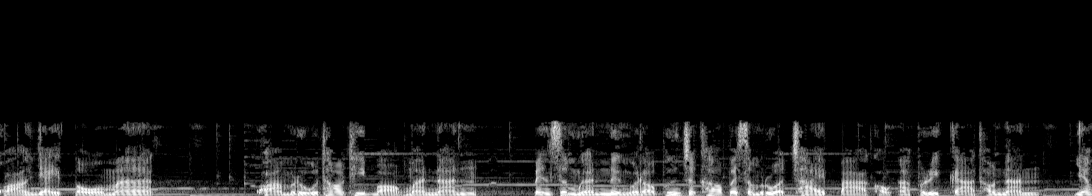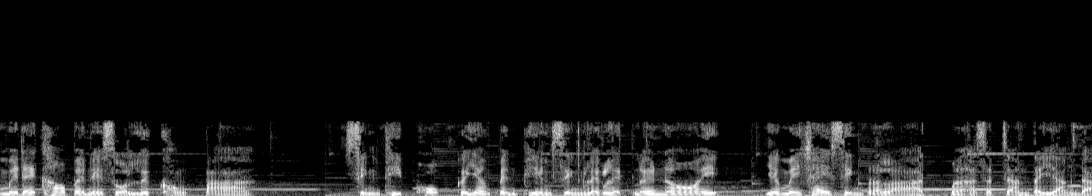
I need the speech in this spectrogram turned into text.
ขวางใหญ่โตมาก ความรู้เท่าที่บอกมานั้น เป็นเสมือนหนึ่งเราเพิ่งจะเข้าไปสำรวจชายป่าของแอฟริกาเท่านั้น ยังไม่ได้เข้าไปในส่วนลึกของป่า สิ่งที่พบก็ยังเป็นเพียงสิ่งเล็กๆ น้อยๆ ยังไม่ใช่สิ่งประหลาด มหัศจรรย์แต่อย่างใด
